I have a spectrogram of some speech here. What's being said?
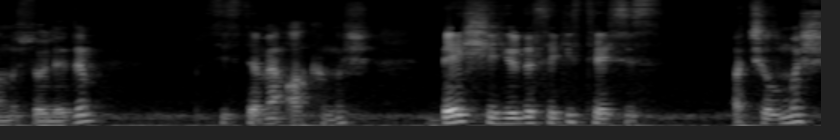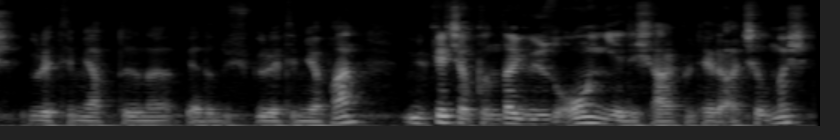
yanlış söyledim sisteme akmış. 5 şehirde 8 tesis açılmış üretim yaptığını ya da düşük üretim yapan. Ülke çapında 117 şarküteri açılmış.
